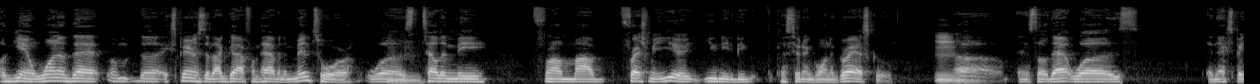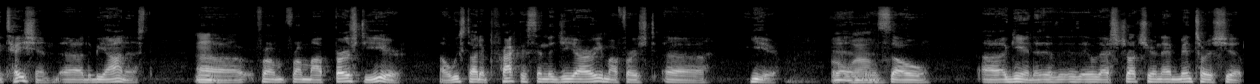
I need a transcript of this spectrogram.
again, one of that um, the experience that I got from having a mentor was mm-hmm. telling me from my freshman year, you need to be considering going to grad school, mm. uh, and so that was an expectation, uh, to be honest. Mm. Uh, from from my first year, uh, we started practicing the GRE my first uh, year, oh, and, wow. and so uh, again, it, it, it was that structure and that mentorship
